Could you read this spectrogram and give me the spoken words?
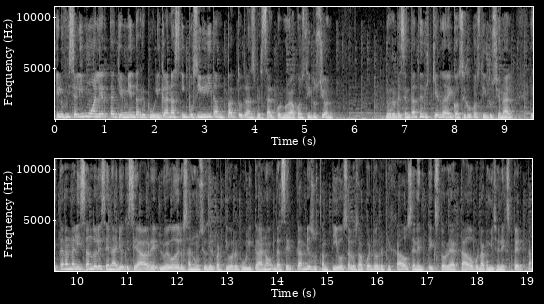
El oficialismo alerta que enmiendas republicanas imposibilitan pacto transversal por nueva constitución. Los representantes de izquierda en el Consejo Constitucional están analizando el escenario que se abre luego de los anuncios del Partido Republicano de hacer cambios sustantivos a los acuerdos reflejados en el texto redactado por la comisión experta.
